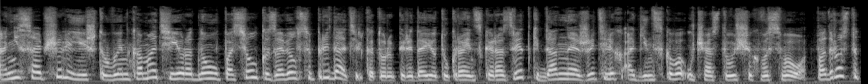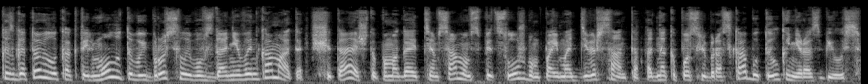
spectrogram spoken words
Они сообщили ей, что в военкомате ее родного поселка завелся предатель, который передает украинской разведке данные о жителях Агинского, участвующих в СВО. Подросток изготовила коктейль Молотова и бросила его в здание военкомата, считая, что помогает тем самым спецслужбам поймать диверсанта. Однако после броска бутылка не разбилась.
